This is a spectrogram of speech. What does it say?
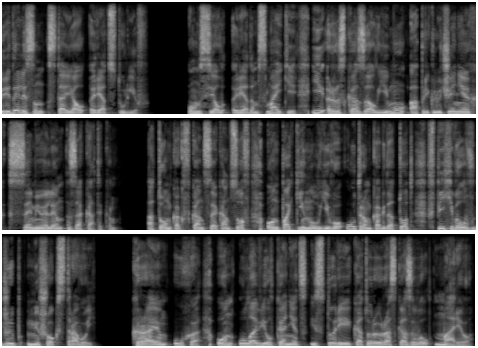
перед Эллисон стоял ряд стульев. Он сел рядом с Майки и рассказал ему о приключениях с Сэмюэлем Закатыком о том, как в конце концов он покинул его утром, когда тот впихивал в джип мешок с травой. Краем уха он уловил конец истории, которую рассказывал Марио.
